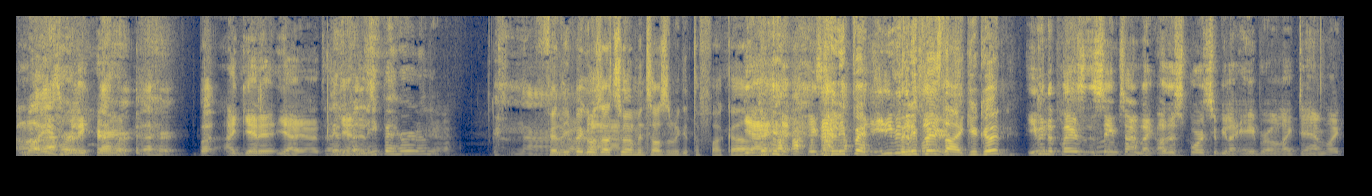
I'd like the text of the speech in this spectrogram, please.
oh, No, that he's hurt. really hurt. That hurt. That hurt. But I get it. Yeah, yeah. did Again, Felipe hurt him? Yeah. Nah. Felipe No, goes no, up to him and tells him to get the fuck up. Yeah, yeah, exactly. Felipe. And even the Felipe's players- like, you good? even the players at the same time, like other sports would be like, "Hey, bro, like, damn, like,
